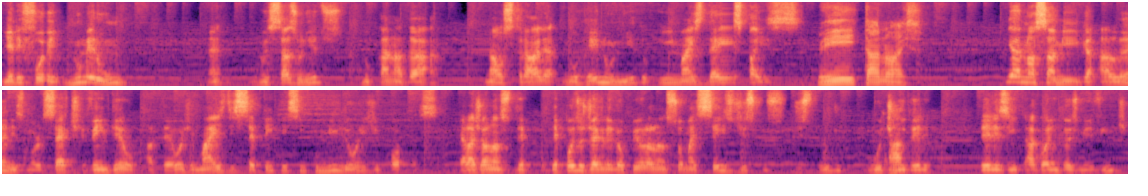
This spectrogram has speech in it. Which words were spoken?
E ele foi número um né, nos Estados Unidos, no Canadá, na Austrália, no Reino Unido e em mais 10 países. eita, nós. E a nossa amiga Alanis Morissette vendeu até hoje mais de 75 milhões de cópias. Ela já lançou, de- depois do Jagger Europeu, ela lançou mais seis discos de estúdio, o último Ah. dele, deles agora em 2020,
